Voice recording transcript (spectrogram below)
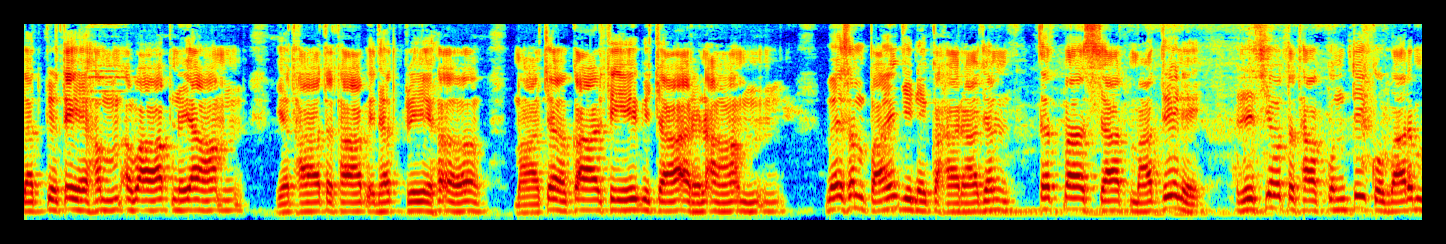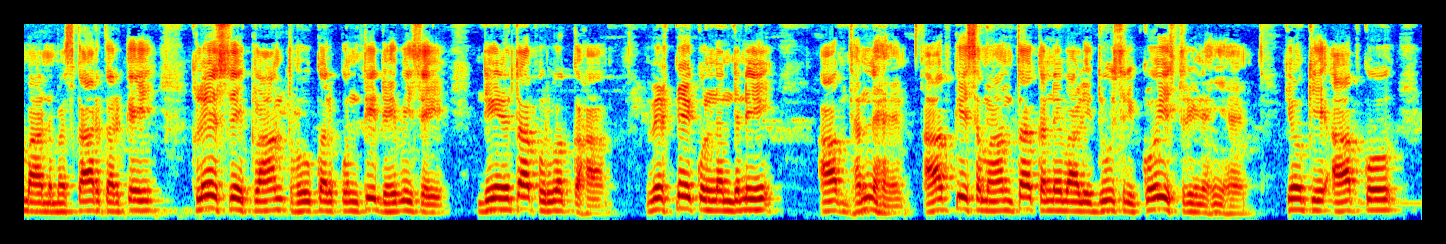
तत्कृते हम अवापनुयाम। यथा तथा विधत्रेह माँ च कार्ति विचारणाम वैशम पायन जी ने कहा, राजन, तत्पश्चात माद्री ने ऋषियों तथा कुंती को बारंबार नमस्कार करके क्लेश से क्लांत होकर कुंती देवी से दीनता पूर्वक कहा, विष्णु कुलनंदिनी, आप धन्य हैं। आपकी समानता करने वाली दूसरी कोई स्त्री नहीं है, क्योंकि आपको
